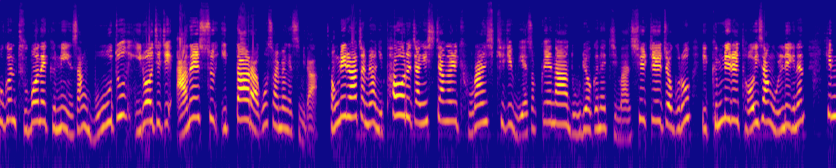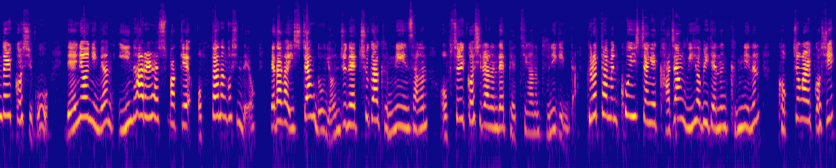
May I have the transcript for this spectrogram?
혹은 두 번의 금리 인상 모두 이뤄지지 않을 수 있다라고 설명했습니다. 정리를 하자면 이 파월 의장이 시장을 교란시키기 위해서 꽤나 노력은 했지만 실질적으로 이 금리를 더 이상 올리기는 힘들 것이고 내년이면 인하를 할 수밖에 없다는 것인데요. 게다가 이 시장도 연준의 추가 금리 인상은 없을 것이라는데 베팅하는 분위기입니다. 그렇다면 코인 시장에 가장 위협이 되는 금리는 걱정할 것이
